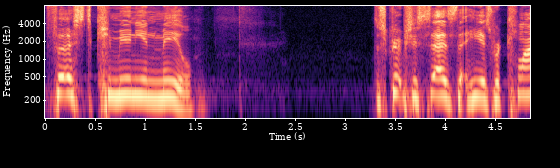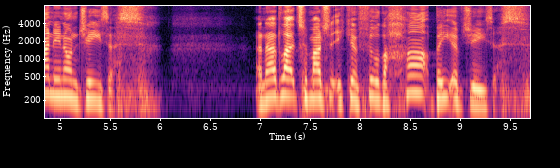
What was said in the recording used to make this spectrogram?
first communion meal, the scripture says that he is reclining on Jesus. And I'd like to imagine that he can feel the heartbeat of Jesus.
